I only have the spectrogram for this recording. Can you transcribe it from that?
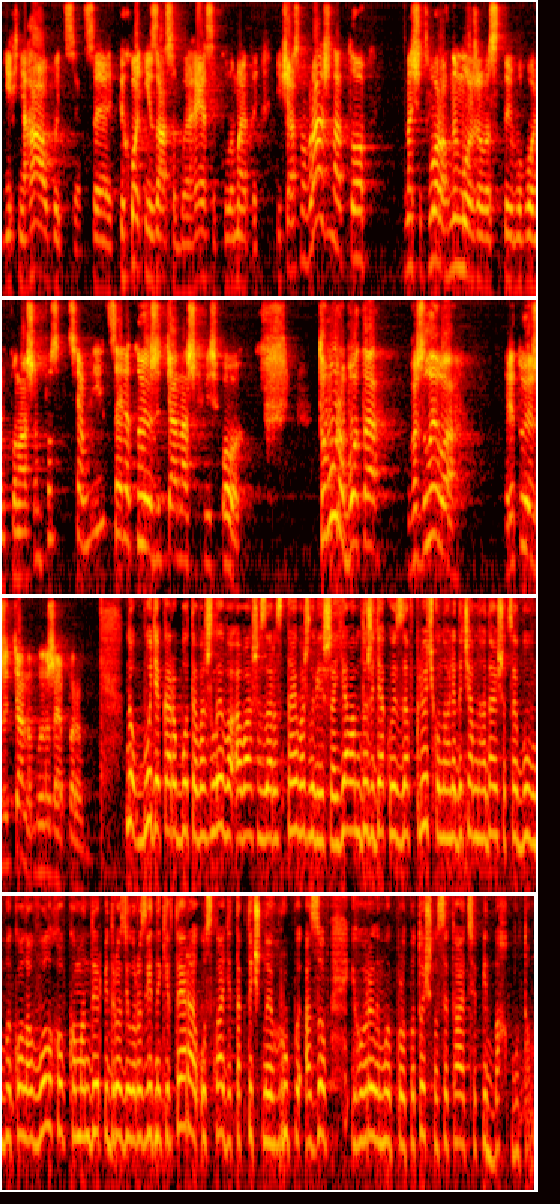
їхня гаубиця, це піхотні засоби, АГС, кулемети, і вчасно вражена, то значить ворог не може вести вогонь по нашим позиціям, і це рятує життя наших військових. Тому робота важлива, рятує життя, наближає перемогу. Ну, будь-яка робота важлива, а ваша зараз найважливіша. Я вам дуже дякую за включку. Наглядачам нагадаю, що це був Микола Волохов, командир підрозділу розвідників ТЕРА у складі тактичної групи Азов. І говорили ми про поточну ситуацію під Бахмутом.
